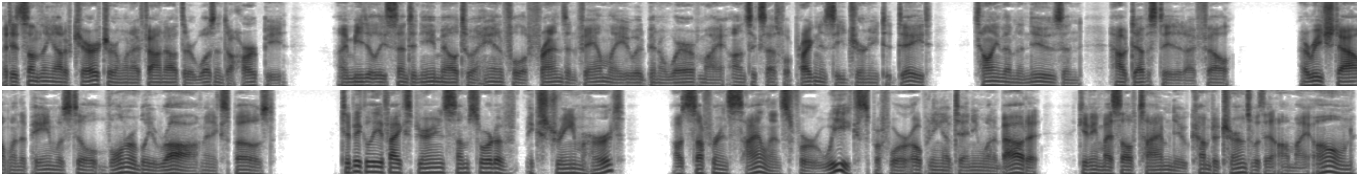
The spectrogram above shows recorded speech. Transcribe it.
I did something out of character when I found out there wasn't a heartbeat. I immediately sent an email to a handful of friends and family who had been aware of my unsuccessful pregnancy journey to date telling them the news and how devastated I felt. I reached out when the pain was still vulnerably raw and exposed. Typically, if I experienced some sort of extreme hurt, I would suffer in silence for weeks before opening up to anyone about it, giving myself time to come to terms with it on my own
